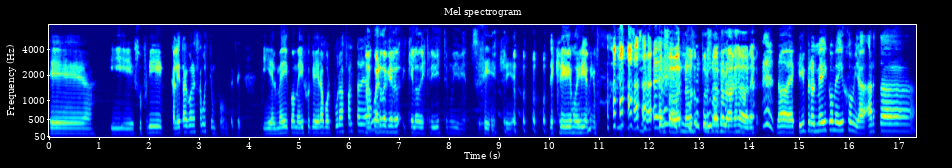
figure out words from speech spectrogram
eh, y sufrí caleta con esa cuestión, ¿cachai? Y el médico me dijo que era por pura falta de Me agua. acuerdo que lo, que lo describiste muy bien. sí. Sí, sí. Describí muy bien mi Por favor, no, por favor, no lo hagas ahora. No, escribí, pero el médico me dijo, mira, harta,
